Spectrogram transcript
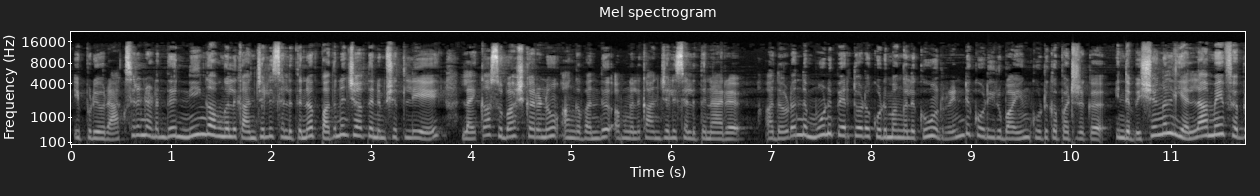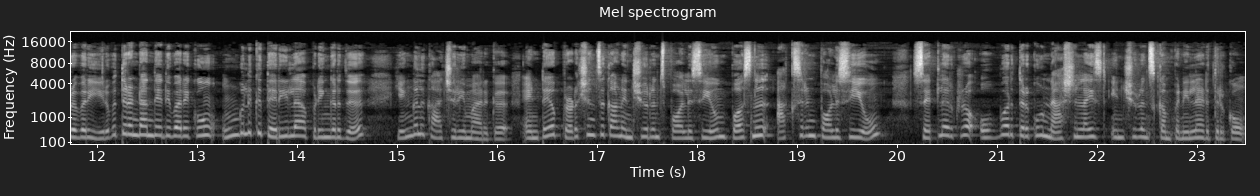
இப்படி ஒரு ஆக்சிடென்ட் நடந்து நீங்க அவங்களுக்கு அஞ்சலி செலுத்தின பதினஞ்சாவது நிமிஷத்துலயே லைக்கா சுபாஷ்கரனும் அங்க வந்து அவங்களுக்கு அஞ்சலி செலுத்தினாரு. அதோட அந்த மூணு பேர்த்தோட குடும்பங்களுக்கும் ரெண்டு கோடி ரூபாயும் கொடுக்கப்பட்டிருக்கு. இந்த விஷயங்கள் எல்லாமே பிப்ரவரி இருபத்தி ரெண்டாம் தேதி வரைக்கும் உங்களுக்கு தெரியல அப்படிங்கிறது எங்களுக்கு ஆச்சரியமா இருக்கு. என்டையர் ப்ரொடக்ஷன்ஸுக்கான இன்சூரன்ஸ் பாலிசியும் பர்சனல் ஆக்சிடென்ட் பாலிசியும் செட்டில் இருக்கிற ஒவ்வொருத்தருக்கும் நேஷனலைஸ்ட் இன்சூரன்ஸ் கம்பெனியில் எடுத்திருக்கோம்.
